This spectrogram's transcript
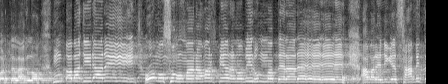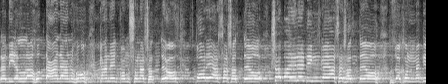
করতে লাগল। বাবাজিরা রে, ও মুসলমান, আমার পেয়ারা নবীর উম্মতেরা রে, আবার এদিকে সাবিত্রা দি আল্লাহ আনহু কানে কম শোনা সত্ত্বেও পরে আসা সত্ত্বেও, সবাই রে ডিঙ্গায় আসা সত্ত্বেও, যখন নাকি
